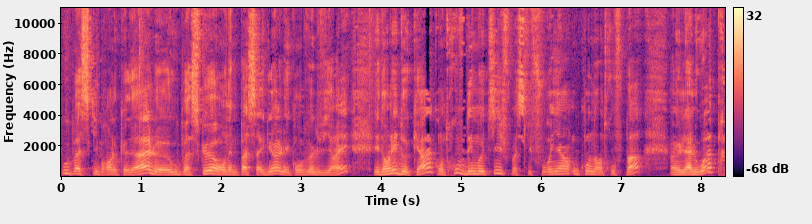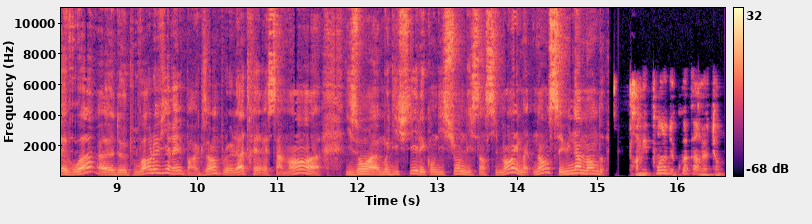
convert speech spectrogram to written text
ou parce qu'il branle que dalle, euh, ou parce qu'on n'aime pas sa gueule et qu'on veut le virer. Et dans les deux cas, qu'on trouve des motifs parce qu'il fout rien ou qu'on n'en trouve pas, euh, la loi prévoit de pouvoir le virer. Par exemple, là très récemment, ils ont modifié les conditions de licenciement et maintenant c'est une amende. Premier point, de quoi parle-t-on?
